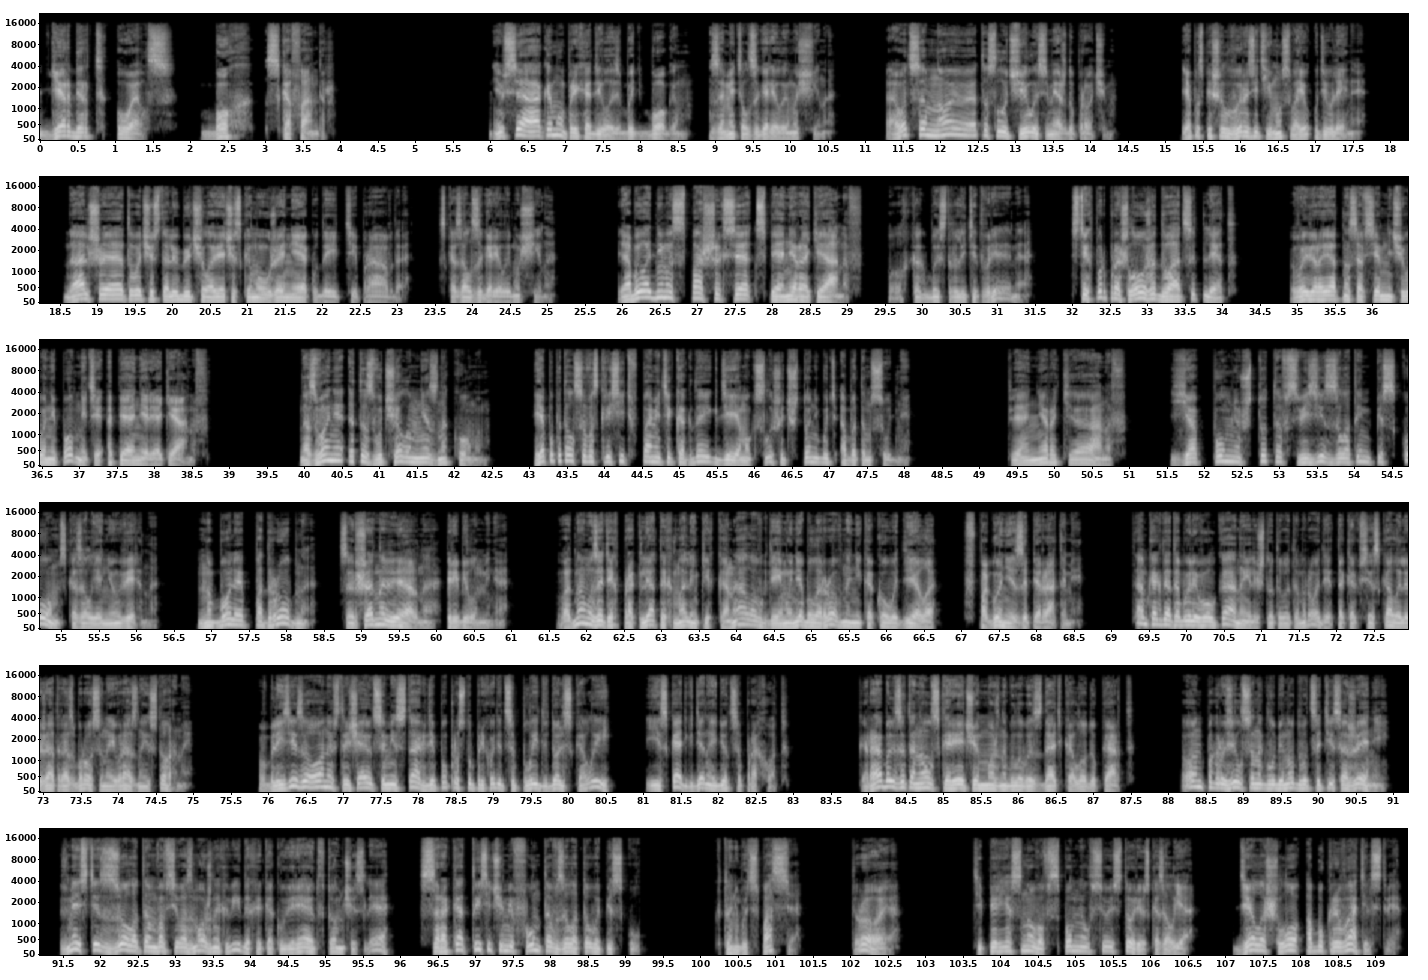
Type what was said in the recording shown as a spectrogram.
Герберт Уэллс. Бог-скафандр. «Не всякому приходилось быть богом», — заметил загорелый мужчина. «А вот со мною это случилось, между прочим». Я поспешил выразить ему свое удивление. «Дальше этого честолюбию человеческому уже некуда идти, правда», — сказал загорелый мужчина. «Я был одним из спасшихся с пионера океанов, Ох, как быстро летит время. С тех пор прошло уже двадцать лет. Вы, вероятно, совсем ничего не помните о пионере океанов. Название это звучало мне знакомым. Я попытался воскресить в памяти, когда и где я мог слышать что-нибудь об этом судне. Пионер океанов. Я помню что-то в связи с золотым песком, сказал я неуверенно. Но более подробно «Совершенно верно», — перебил он меня. В одном из этих проклятых маленьких каналов, где ему не было ровно никакого дела, в погоне за пиратами. Там когда-то были вулканы или что-то в этом роде, так как все скалы лежат разбросанные в разные стороны. Вблизи зооны встречаются места, где попросту приходится плыть вдоль скалы и искать, где найдется проход. Корабль затонул скорее, чем можно было бы сдать колоду карт. Он погрузился на глубину двадцати сажений. Вместе с золотом во всевозможных видах и, как уверяют, в том числе, с сорока тысячами фунтов золотого песку. Кто-нибудь спасся? Трое. Теперь я снова вспомнил всю историю, сказал я. Дело шло об укрывательстве.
